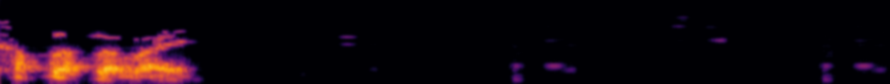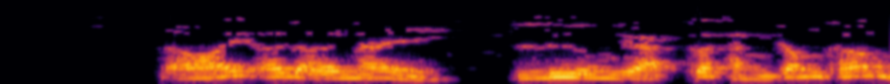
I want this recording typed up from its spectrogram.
khóc lóc là vậy. Nói ở đời này lường gạt có thành công không?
